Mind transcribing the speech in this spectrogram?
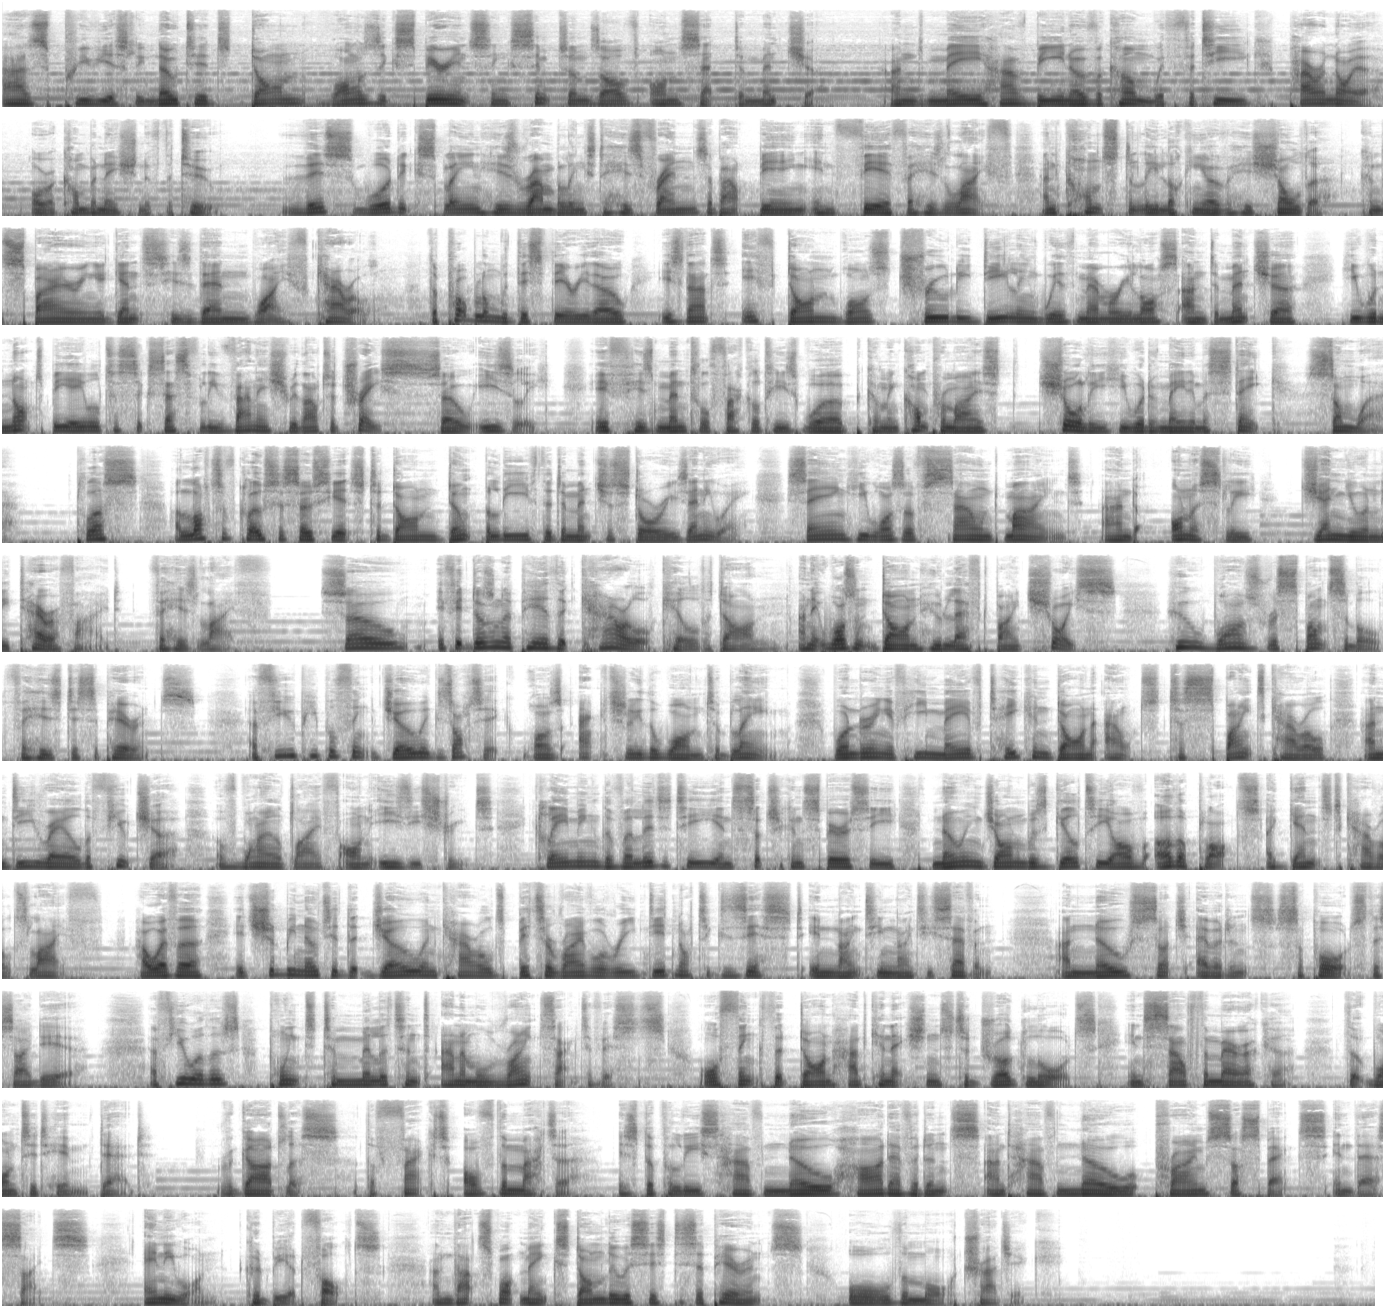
As previously noted, Don was experiencing symptoms of onset dementia and may have been overcome with fatigue, paranoia, or a combination of the two. This would explain his ramblings to his friends about being in fear for his life and constantly looking over his shoulder, conspiring against his then wife, Carole. The problem with this theory, though, is that if Don was truly dealing with memory loss and dementia, he would not be able to successfully vanish without a trace so easily. If his mental faculties were becoming compromised, surely he would have made a mistake somewhere. Plus, a lot of close associates to Don don't believe the dementia stories anyway, saying he was of sound mind and honestly, genuinely terrified for his life. So, if it doesn't appear that Carole killed Don, and it wasn't Don who left by choice, who was responsible for his disappearance? A few people think Joe Exotic was actually the one to blame, wondering if he may have taken Don out to spite Carole and derail the future of wildlife on Easy Street, claiming the validity in such a conspiracy, knowing John was guilty of other plots against Carole's life. However, it should be noted that Joe and Carole's bitter rivalry did not exist in 1997, and no such evidence supports this idea. A few others point to militant animal rights activists or think that Don had connections to drug lords in South America that wanted him dead. Regardless, the fact of the matter is the police have no hard evidence and have no prime suspects in their sights. Anyone could be at fault, and that's what makes Don Lewis's disappearance all the more tragic.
